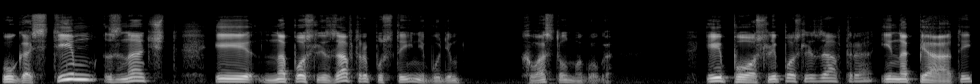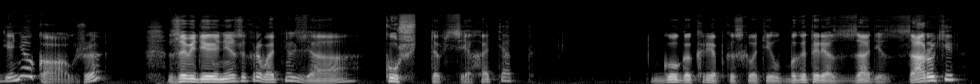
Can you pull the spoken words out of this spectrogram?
угостим, значит, и на послезавтра пустые не будем, — хвастал Магога. И после-послезавтра, и на пятый день, а как же? Заведение закрывать нельзя, кушать-то все хотят. Гога крепко схватил богатыря сзади за руки —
